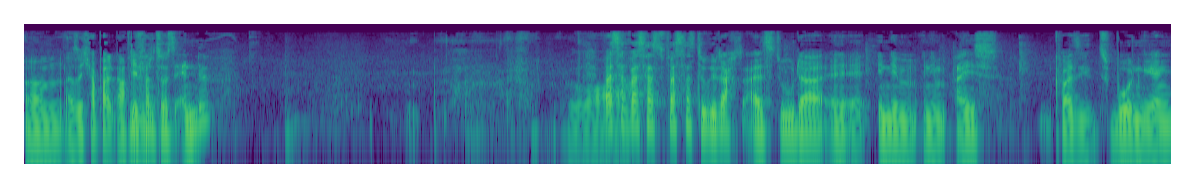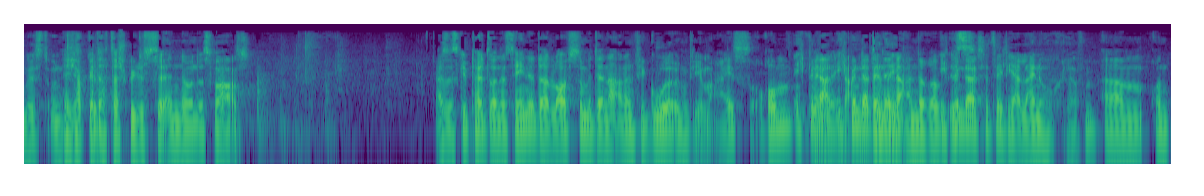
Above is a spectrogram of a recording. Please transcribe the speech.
Ähm, also ich habe halt Wie nachdem fandst du das Ende? Boah. Was, was, hast, was hast du gedacht, als du da äh, in, dem, in dem Eis quasi zu Boden gegangen bist? Und Ich habe gedacht, das Spiel ist zu Ende und das war's. Also es gibt halt so eine Szene, da läufst du mit deiner anderen Figur irgendwie im Eis rum. ich bin da, ich bin da wenn tatsächlich, eine andere ich bin ist. da tatsächlich alleine hochgelaufen. Ähm, und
